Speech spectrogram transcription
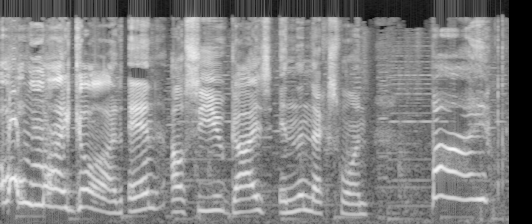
oh my god! And I'll see you guys in the next one. Bye!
